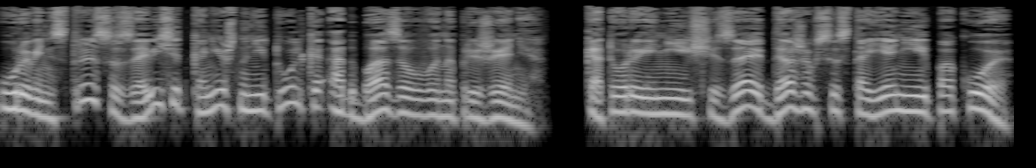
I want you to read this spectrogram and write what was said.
уровень стресса зависит, конечно, не только от базового напряжения, которое не исчезает даже в состоянии покоя,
